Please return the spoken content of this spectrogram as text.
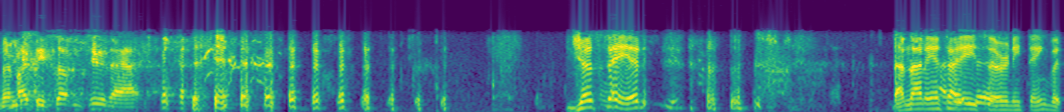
there might be something to that. Just saying. I'm not anti I Asa or anything, but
